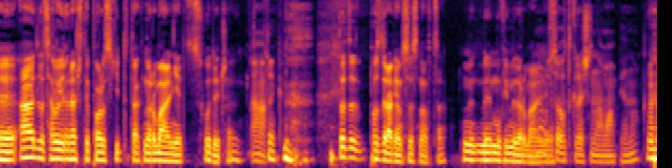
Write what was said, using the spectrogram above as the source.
Yy, a dla całej reszty Polski to tak normalnie, słodycze. A, Tak. To, to pozdrawiam Sosnowca. My, my mówimy normalnie. no, sobie odkreślę na mapie, no.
